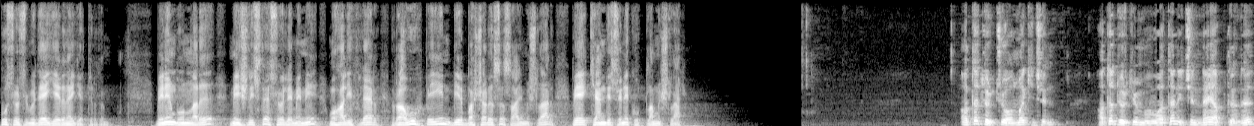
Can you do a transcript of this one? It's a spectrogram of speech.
Bu sözümü de yerine getirdim. Benim bunları mecliste söylememi muhalifler Rauf Bey'in bir başarısı saymışlar ve kendisini kutlamışlar. Atatürkçü olmak için Atatürk'ün bu vatan için ne yaptığını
